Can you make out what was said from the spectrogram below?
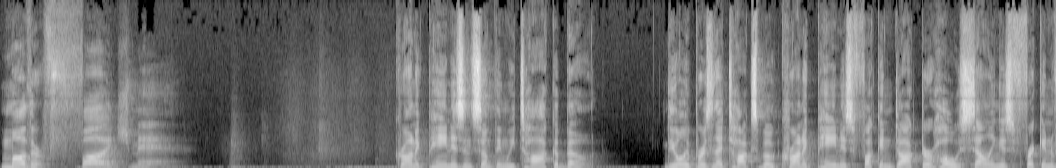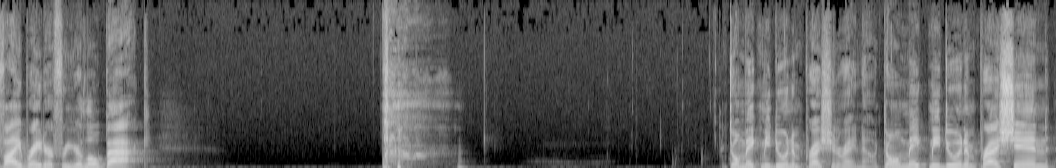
Mother fudge, man. Chronic pain isn't something we talk about. The only person that talks about chronic pain is fucking Dr. Ho selling his frickin' vibrator for your low back. Don't make me do an impression right now. Don't make me do an impression.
